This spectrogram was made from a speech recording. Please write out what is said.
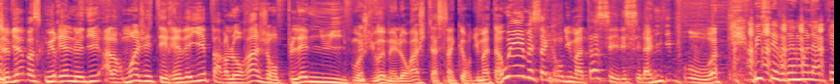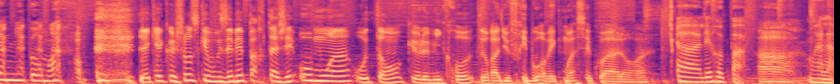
J'aime bien parce que Muriel me dit Alors, moi, j'ai été réveillé par l'orage en pleine nuit. Moi, je dis Ouais, mais l'orage, c'est à 5 h du matin. Oui, mais 5 h du matin, c'est c'est la nuit pour vous. hein. Oui, c'est vraiment la pleine nuit pour moi. Il y a quelque chose que vous aimez partager au moins autant que le micro de Radio Fribourg avec moi. C'est quoi alors Euh, les repas. Ah, Voilà,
